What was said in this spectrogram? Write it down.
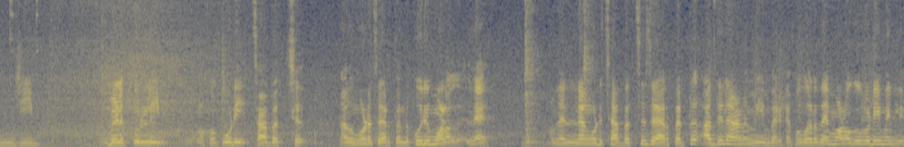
ഇഞ്ചിയും വെളുത്തുള്ളിയും ഒക്കെ കൂടി ചതച്ച് അതും കൂടെ ചേർത്തുണ്ട് കുരുമുളക് അല്ലേ? അതെല്ലാം കൂടി ചതച്ച് ചേർത്തിട്ട് അതിലാണ് മീൻ വരട്ടെ. അപ്പോൾ വെറുതെ മുളക് പൊടി മല്ലി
